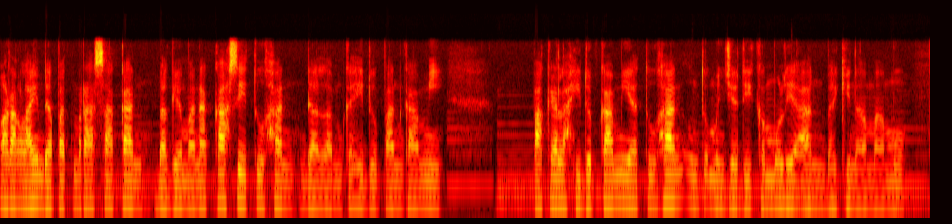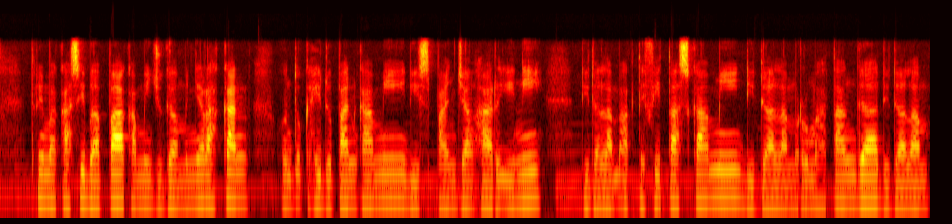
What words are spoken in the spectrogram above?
orang lain dapat merasakan bagaimana kasih Tuhan dalam kehidupan kami. Pakailah hidup kami ya Tuhan untuk menjadi kemuliaan bagi namamu. Terima kasih Bapa, kami juga menyerahkan untuk kehidupan kami di sepanjang hari ini, di dalam aktivitas kami, di dalam rumah tangga, di dalam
